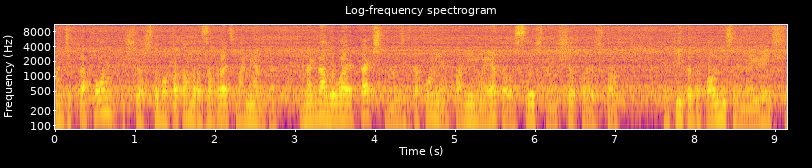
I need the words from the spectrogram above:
на диктофон еще, чтобы потом разобрать моменты. Иногда бывает так, что на диктофоне помимо этого слышно еще кое-что. Какие-то дополнительные вещи.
